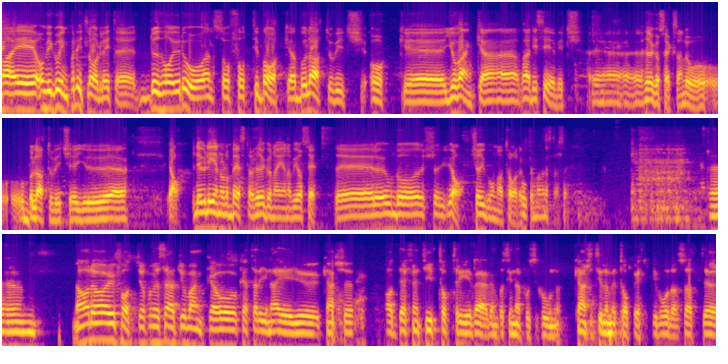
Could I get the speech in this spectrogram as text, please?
Är, om vi går in på ditt lag lite. Du har ju då alltså fått tillbaka Bulatovic och eh, Jovanka Radicevic, eh, högersexan då. Och Bulatovic är ju eh, ja, det är väl en av de bästa högerna vi har sett eh, under ja, 2000-talet kan man nästan säga. Um, ja, det har jag ju fått. Jag får väl säga att Jovanka och Katarina är ju kanske ja, definitivt topp tre i världen på sina positioner. Kanske till och med topp ett i båda. Så att, eh,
